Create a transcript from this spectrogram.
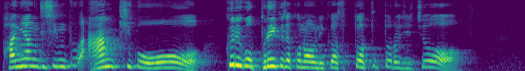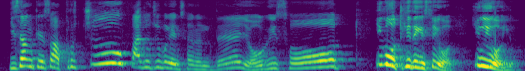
방향 지싱도 안 키고 그리고 브레이크 잡고 나오니까 속도가 뚝 떨어지죠. 이 상태에서 앞으로 쭉 빠져주면 괜찮은데 여기서 이거 어떻게 되겠어요? 이거 이거 이거, 이거.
